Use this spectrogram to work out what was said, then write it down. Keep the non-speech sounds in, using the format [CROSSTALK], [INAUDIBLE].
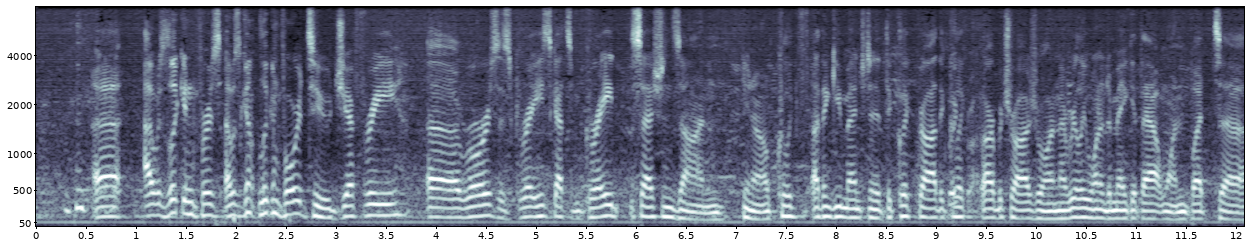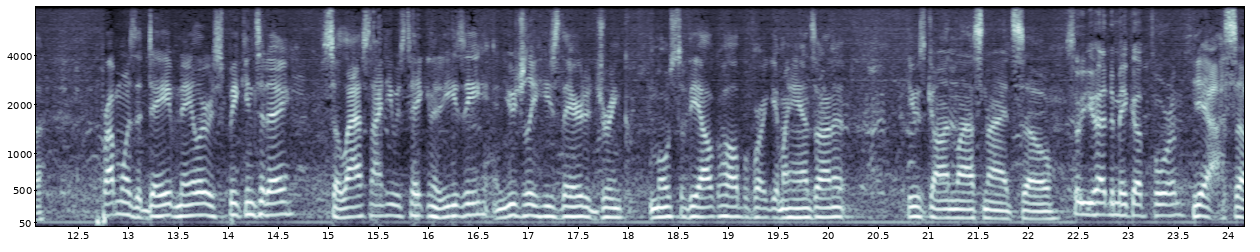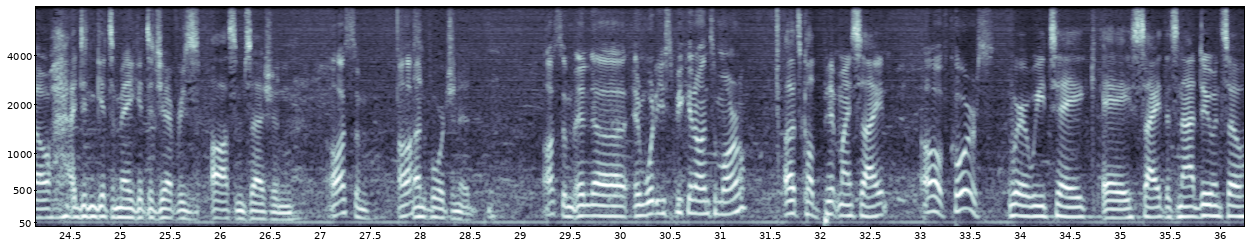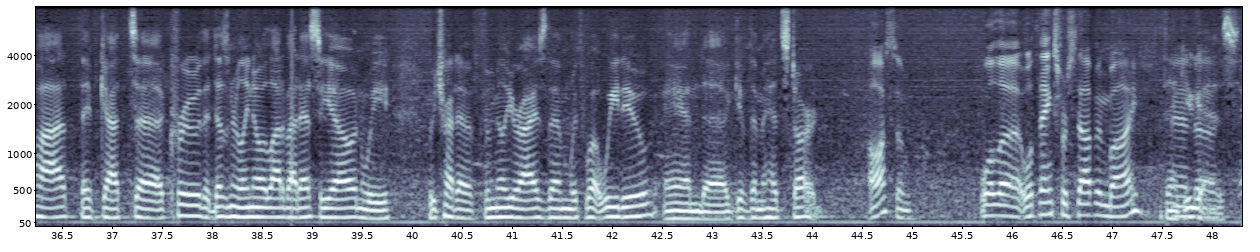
Uh, I was looking for. I was looking forward to Jeffrey uh, Rohrs is great. He's got some great sessions on. You know, click, I think you mentioned it, the click rod, the click, Click arbitrage one. I really wanted to make it that one, but uh, problem was that Dave Naylor is speaking today. So last night he was taking it easy, and usually he's there to drink most of the alcohol before I get my hands on it. He was gone last night, so so you had to make up for him. yeah. So I didn't get to make it to Jeffrey's awesome session. Awesome, awesome, Unfortunate. Awesome. And uh, and what are you speaking on tomorrow? Oh, it's called Pimp My Site, Oh, of course. where we take a site that's not doing so hot. They've got a crew that doesn't really know a lot about SEO, and we, we try to familiarize them with what we do and uh, give them a head start. Awesome. Well, uh, well, thanks for stopping by. Thank And, you uh, guys.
